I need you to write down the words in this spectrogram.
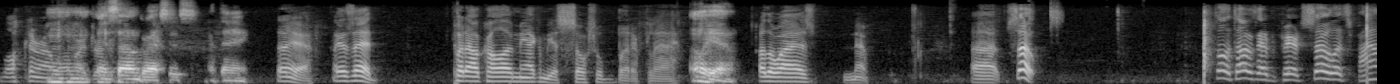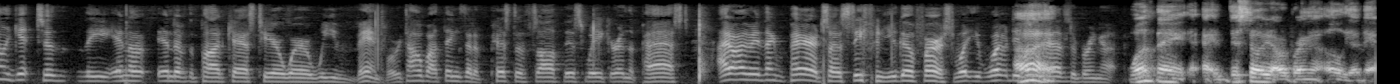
walking around Walmart Mhm. drunk. And sunglasses, I think. Oh yeah, like I said, put alcohol in me, I can be a social butterfly. Oh yeah. Otherwise, no. Uh, so all the topics I prepared. So let's finally get to the end of end of the podcast here, where we vent, where we talk about things that have pissed us off this week or in the past. I don't have anything prepared, so Stephen, you go first. What you what did All you right. have to bring up? One thing, uh, the story I was bringing up earlier that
